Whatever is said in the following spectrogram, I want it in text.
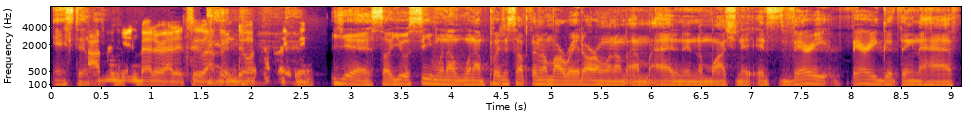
instantly. I've been getting better at it too. I've been doing that lately. Yeah, so you'll see when I'm when I'm putting something on my radar and when I'm, I'm adding and I'm watching it. It's very, very good thing to have.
